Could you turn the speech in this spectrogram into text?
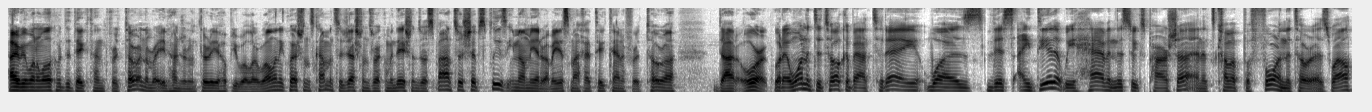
Hi everyone and welcome to Take 10 for Torah number 830. I hope you all are well. Any questions, comments, suggestions, recommendations, or sponsorships, please email me at Rabbi Yismach at Take 10 for. What I wanted to talk about today was this idea that we have in this week's parsha, and it's come up before in the Torah as well,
